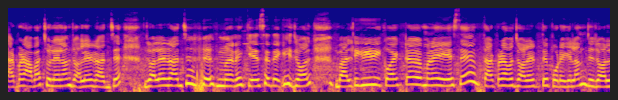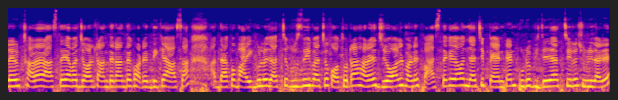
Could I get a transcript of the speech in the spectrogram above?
তারপর আবার চলে এলাম জলের রাজ্যে। জলের রাজ্যে মানে কেসে দেখি জল। বালতি কয়েকটা মানে এসে তারপরে আবার জলেরতে পড়ে গেলাম যে জলের সারা রাস্তায় আবার জল টানতে টানতে ঘরের দিকে আসা। আর দেখো বাইকগুলো যাচ্ছে, বুঝতেই পারছ কতটা হারে জল। মানে পাশ থেকে যখন যাচ্ছি প্যান্ট ট্যান্ট পুরো ভিজে যাচ্ছিল চুড়িদারে।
